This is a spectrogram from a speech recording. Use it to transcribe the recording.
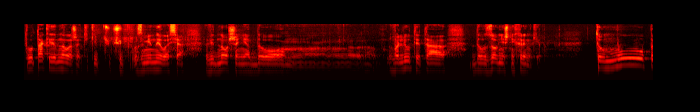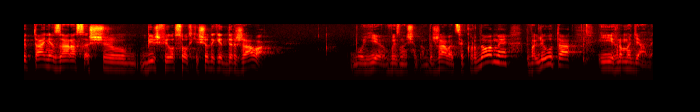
то так і належать. Тільки чуть-чуть змінилося відношення до валюти та до зовнішніх ринків. Тому питання зараз що більш філософське, що таке держава? Бо є визначена держава це кордони, валюта і громадяни.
